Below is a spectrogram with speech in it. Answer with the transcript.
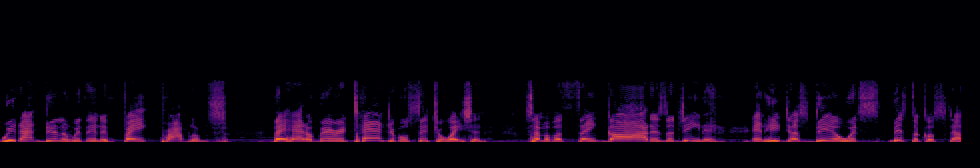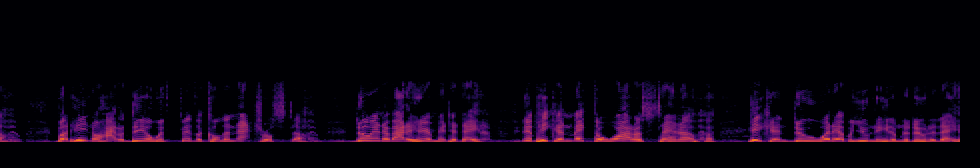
We're not dealing with any fake problems. They had a very tangible situation. Some of us think God is a genie and he just deal with mystical stuff, but he know how to deal with physical and natural stuff. Do anybody hear me today? If he can make the water stand up, he can do whatever you need him to do today.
